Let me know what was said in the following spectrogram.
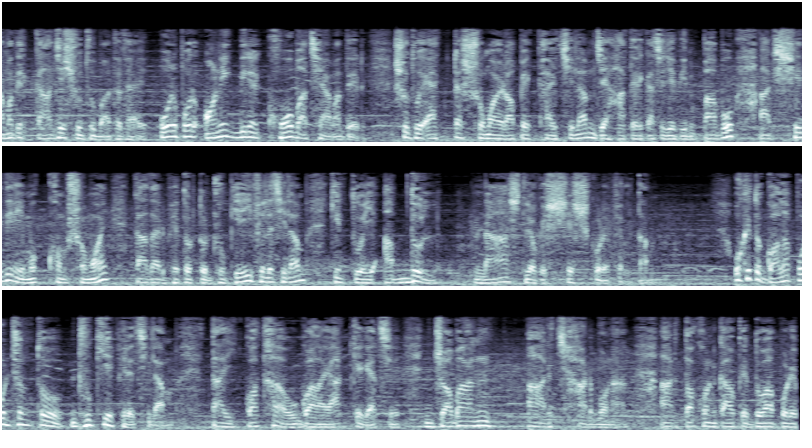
আমাদের কাজে শুধু বাধা দেয়। ওর ওপর অনেক দিনের ক্ষোভ আছে আমাদের। শুধু একটা সময়ের অপেক্ষায় ছিলাম যে হাতের কাছে যেদিন পাবো, আর সেদিনই মোক্ষম সময় কাদার ভেতর তো ঢুকিয়েই ফেলেছিলাম, কিন্তু ওই আব্দুল না আসলে ওকে শেষ করে ফেলতাম। ওকে তো গলা পর্যন্ত ঢুকিয়ে ফেলেছিলাম, তাই কথাও গলায় আটকে গেছে। জবান আর ছাড়ব না, আর তখন কাউকে দোয়া পড়ে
